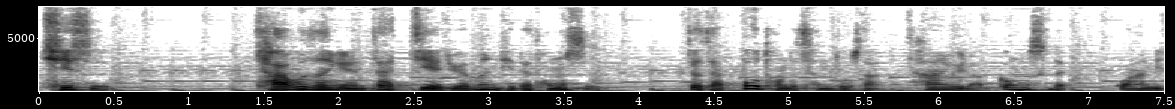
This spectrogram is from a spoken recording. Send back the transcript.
其实，财务人员在解决问题的同时，就在不同的程度上参与了公司的管理。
